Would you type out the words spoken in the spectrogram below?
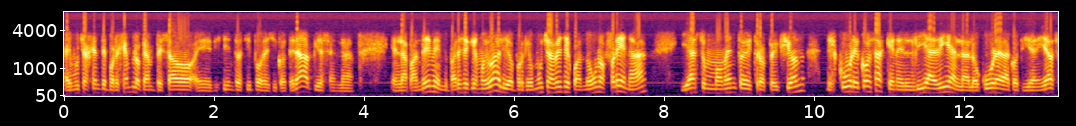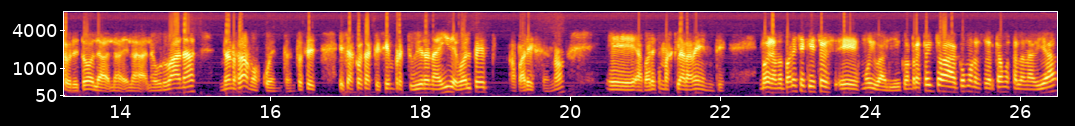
Hay mucha gente, por ejemplo, que ha empezado eh, distintos tipos de psicoterapias en la, en la pandemia y me parece que es muy válido porque muchas veces cuando uno frena y hace un momento de introspección, descubre cosas que en el día a día, en la locura de la cotidianidad, sobre todo la, la, la, urbana, no nos damos cuenta. Entonces, esas cosas que siempre estuvieron ahí, de golpe aparecen, ¿no? Eh, aparecen más claramente. Bueno, me parece que eso es, muy válido. Y con respecto a cómo nos acercamos a la Navidad,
